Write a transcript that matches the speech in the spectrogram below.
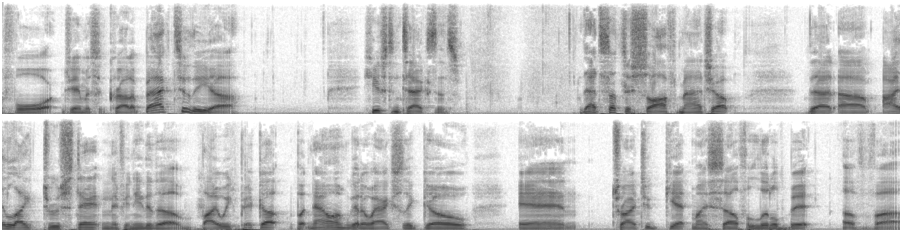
for Jamison Crowder. Back to the uh, Houston Texans. That's such a soft matchup that um, I like Drew Stanton if you needed a bye week pickup, but now I'm going to actually go and try to get myself a little bit of uh,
